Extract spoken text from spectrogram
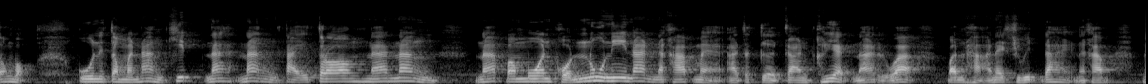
ต้องบอกกูนี่ต้องมานั่งคิดนะนั่งไต่ตรองนะนั่ง นะประมวลผลนู่นนี่นั่นนะครับแหมอาจจะเกิดการเครียดนะหรือว่าปัญหาในชีวิตได้นะครับแหม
